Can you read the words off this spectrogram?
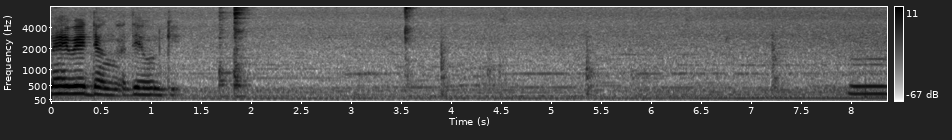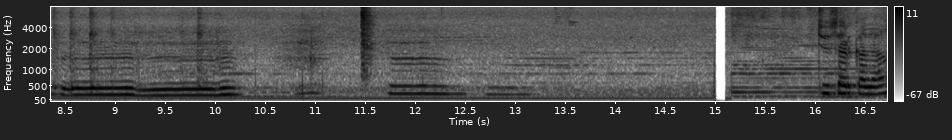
నైవేద్యంగా దేవునికి. చూసారు కదా?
